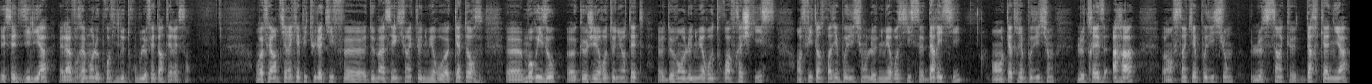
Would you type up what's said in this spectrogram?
Et cette Zilia, elle a vraiment le profil de trouble fait intéressant. On va faire un petit récapitulatif euh, de ma sélection avec le numéro 14 euh, Morizo euh, que j'ai retenu en tête devant le numéro 3 Fresh Kiss. Ensuite en troisième position le numéro 6 Darissi. En quatrième position le 13 Aha. En cinquième position le 5 Darkania.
